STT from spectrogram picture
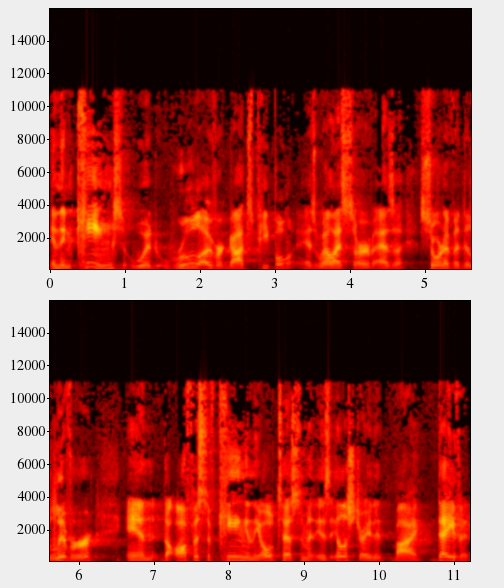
And then kings would rule over God's people as well as serve as a sort of a deliverer. And the office of king in the Old Testament is illustrated by David,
